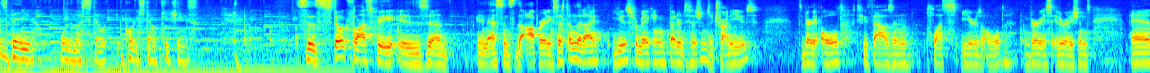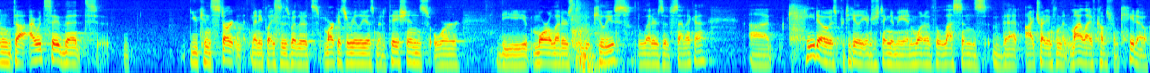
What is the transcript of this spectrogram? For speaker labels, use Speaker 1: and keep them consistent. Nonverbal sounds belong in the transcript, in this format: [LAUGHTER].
Speaker 1: has been one of the most Stoic, important Stoic teachings?
Speaker 2: So, Stoic philosophy is, uh, in essence, the operating system that I use for making better decisions or try to use. It's very old, 2,000 plus years old, in various iterations. And uh, I would say that you can start in many places, whether it's Marcus Aurelius' Meditations or the moral letters to Lucilius, the letters of Seneca. Uh, Cato is particularly interesting to me, and one of the lessons that I try to implement in my life comes from Cato.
